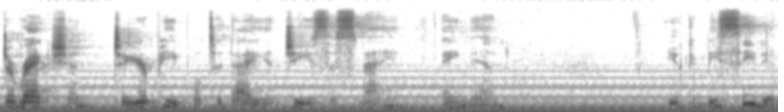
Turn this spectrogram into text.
direction to your people today. In Jesus' name, amen. You can be seated.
